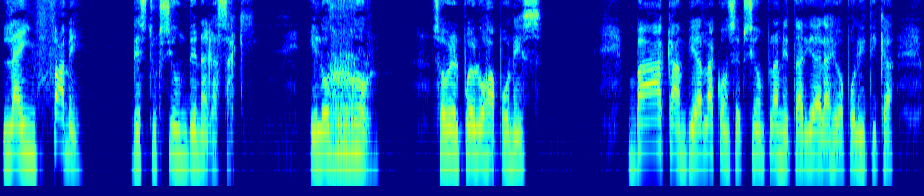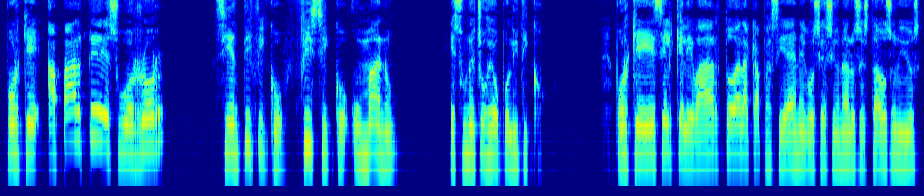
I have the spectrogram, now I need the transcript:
la infame destrucción de Nagasaki, el horror sobre el pueblo japonés, va a cambiar la concepción planetaria de la geopolítica, porque aparte de su horror científico, físico, humano, es un hecho geopolítico, porque es el que le va a dar toda la capacidad de negociación a los Estados Unidos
